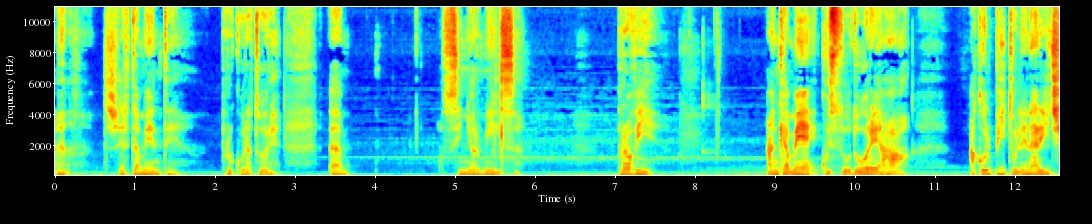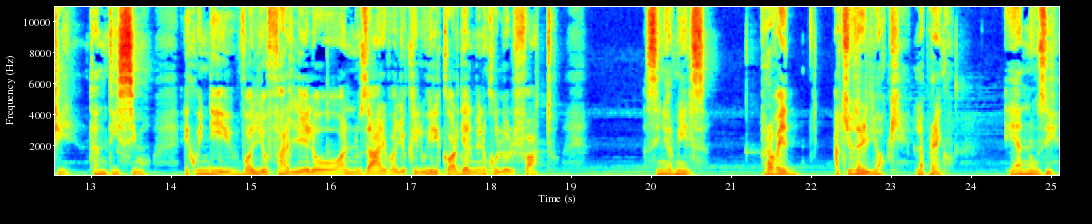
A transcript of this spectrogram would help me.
Eh, certamente, procuratore. Eh, signor Mills, provi. Anche a me questo odore ha, ha colpito le narici tantissimo e quindi voglio farglielo annusare, voglio che lui ricordi almeno con l'olfatto. Signor Mills, provi a chiudere gli occhi, la prego, e annusi.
